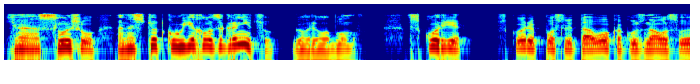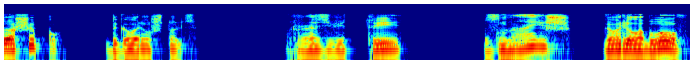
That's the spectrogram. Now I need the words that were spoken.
«Я слышал, она с теткой уехала за границу», — говорил Обломов. «Вскоре, вскоре после того, как узнала свою ошибку», — договорил Штольц. «Разве ты знаешь?» — говорил Обломов,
